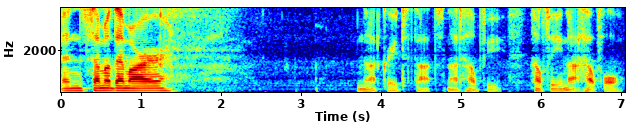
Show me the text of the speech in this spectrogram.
and some of them are not great thoughts, not healthy, healthy, not helpful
